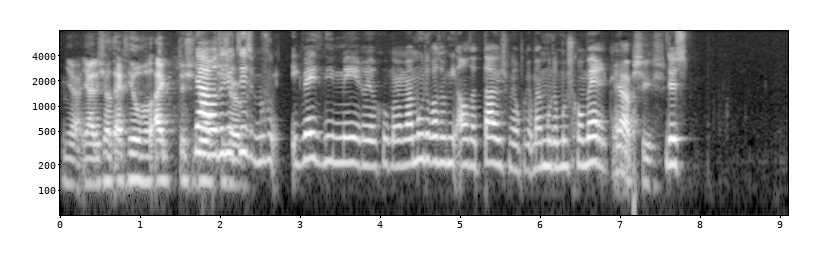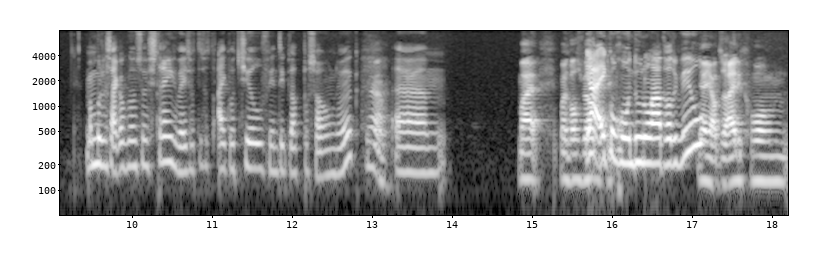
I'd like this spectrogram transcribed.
Ja, ja, dus je had echt heel veel eigenlijk tussendoor. Ja, want het is, ik weet het niet meer heel goed, maar mijn moeder was ook niet altijd thuis meer. op- Mijn moeder moest gewoon werken. Ja, precies. Dus mijn moeder is eigenlijk ook nooit zo streng geweest. Het is wat eigenlijk wel chill, vind ik dat persoonlijk. Ja, Ehm, maar, maar het was wel... ja, ik kon gewoon doen en laten wat ik wil. Ja, je had dus eigenlijk gewoon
